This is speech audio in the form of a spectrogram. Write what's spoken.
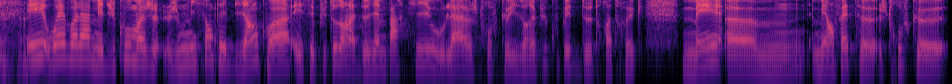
et ouais, voilà. Mais du coup, moi, je, je m'y sentais bien, quoi. Et c'est plutôt dans la deuxième partie où là, je trouve qu'ils auraient pu couper deux, trois trucs. Mais, euh, mais en fait, je trouve que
